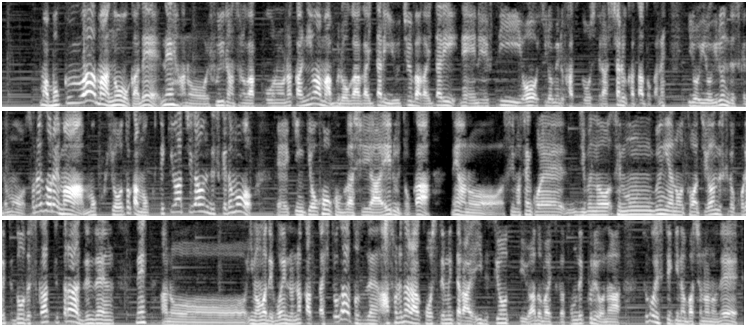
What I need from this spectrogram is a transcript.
まあ僕はまあ農家でね、あの、フリーランスの学校の中にはまあブロガーがいたり、YouTuber がいたり、ね、NFT を広める活動をしてらっしゃる方とかね、いろいろいるんですけども、それぞれまあ目標とか目的は違うんですけども、えー、近況報告がし合えるとか、ね、あの、すいません、これ、自分の専門分野のとは違うんですけど、これってどうですか？って言ったら、全然、ね、あのー、今までご縁のなかった人が突然、あ、それならこうしてみたらいいですよっていうアドバイスが飛んでくるような、すごい素敵な場所なので、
